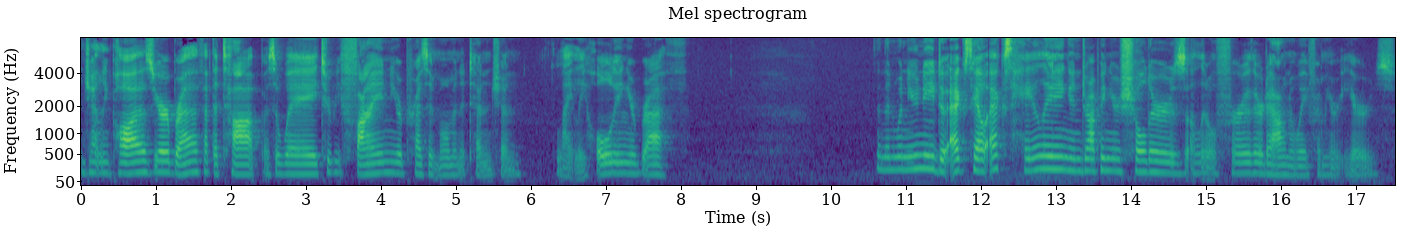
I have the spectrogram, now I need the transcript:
Gently pause your breath at the top as a way to refine your present moment attention, lightly holding your breath. And then, when you need to exhale, exhaling and dropping your shoulders a little further down away from your ears.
